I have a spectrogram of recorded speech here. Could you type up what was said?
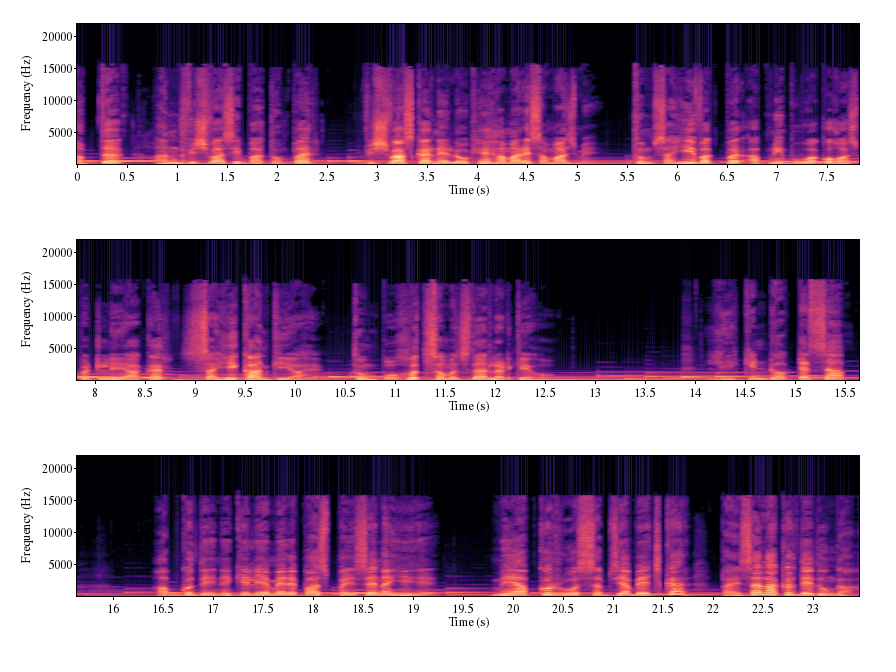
अब तक अंधविश्वासी बातों पर विश्वास करने लोग हैं हमारे समाज में। तुम सही वक्त पर अपनी बुआ को हॉस्पिटल ले आकर सही कान किया है। तुम बहुत समझदार लड़के हो। लेकिन डॉक्टर साहब आपको देने के लिए मेरे पास पैसे नहीं है। मैं आपको रोज सब्ज़ियाँ बेचकर पैसा लाकर दे दूँगा।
